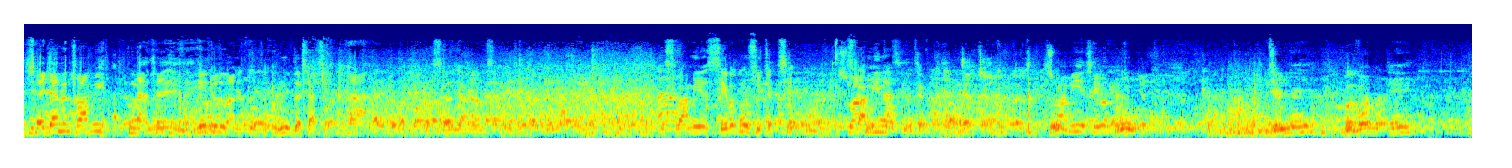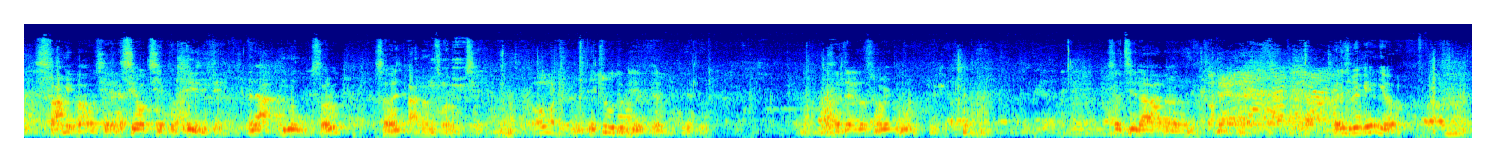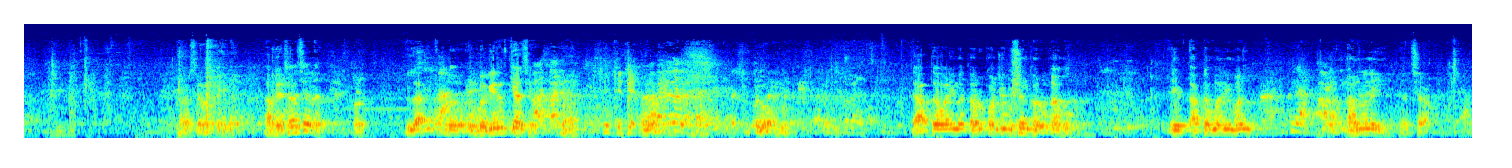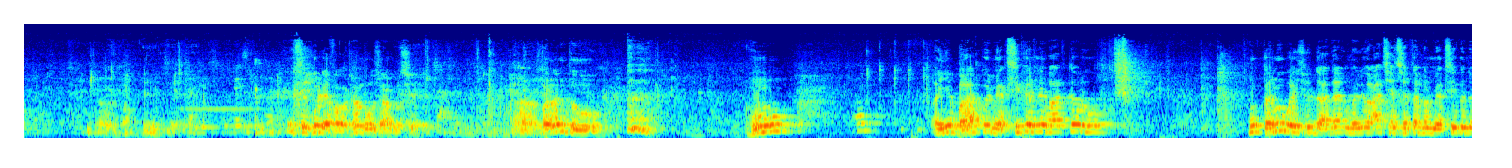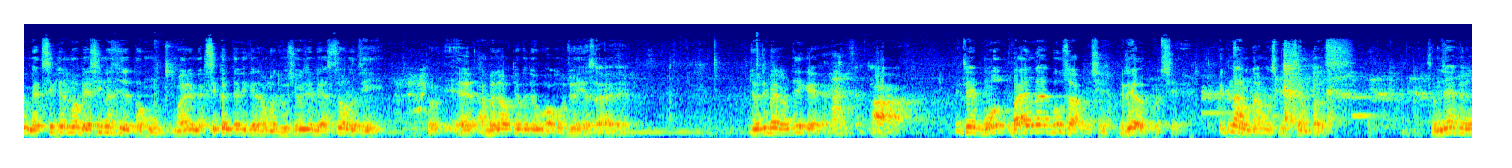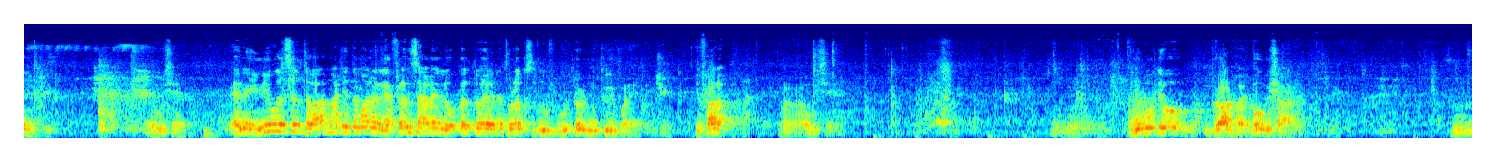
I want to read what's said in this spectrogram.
સહજાનંદ સ્વામી ના છે એ જુદું એમની દશા છે. સહજાનંદ. સ્વામી એ સેવકનું સૂચક છે. સ્વામીના સૂચક. સ્વામી એ સેવક જેમને ભગવાન માટે સ્વામી ભાવ છે અને સેવક છે પોતે એ રીતે. અને આનું સ્વરૂપ સહજ આનંદ સ્વરૂપ છે. એટલું બધું સજાનંદ સ્વામી તમે સચિદાનંદ હરીશભાઈ કઈ ગયો ચલો કઈ આ બેઠા છે ને ભગીરથ ક્યાં છે આપતાવાળીમાં તારું કોન્ટ્રીબ્યુશન કરું કાનું એક આપતાવાળી વન આનું નહીં. અચ્છા. ગુડ એફર્ટ હા બહુ સારું છે. હા, પરંતુ હું અહીંયા બહાર કોઈ મેક્સિકનને વાત કરું હું કનુભાઈ છું દાદા મળ્યો આ છે છતાં પણ મેક્સિકન તો મેક્સિકનમાં બેસી નથી જતો હું. મારે મેક્સિકન તરીકે સમજવું છે એવી બેસતો નથી. તો આ બનાવતી વખતે એવું હોવું જોઈએ સાહેબ. જ્યોતિબેન સમજી કે? હા એટલે બાય અંદાજ બહુ સારું છે રિયલ છે. એક નાનું નાનું સેમ્પલ સમજ્યા કે નહીં? એવું છે. એને યુનિવર્સલ થવા માટે તમારો રેફરન્સ આવે લોકલ તો એને થોડોક ફૂટનોટ મૂકવી પડે. એ ફોલો આવું છે. અનુભવ તેવો બ્રોડ હોય બહુ વિશાળ. હમ.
